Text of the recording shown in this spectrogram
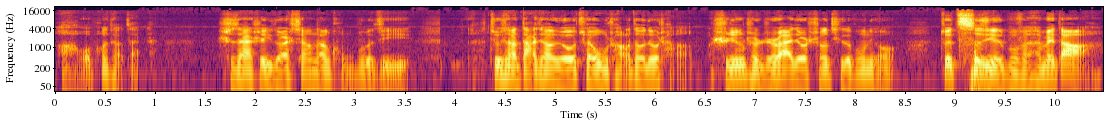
啊，我碰巧在，实在是一段相当恐怖的记忆。就像打酱油却误闯了斗牛场，十英尺之外就是生气的公牛。最刺激的部分还没到啊！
